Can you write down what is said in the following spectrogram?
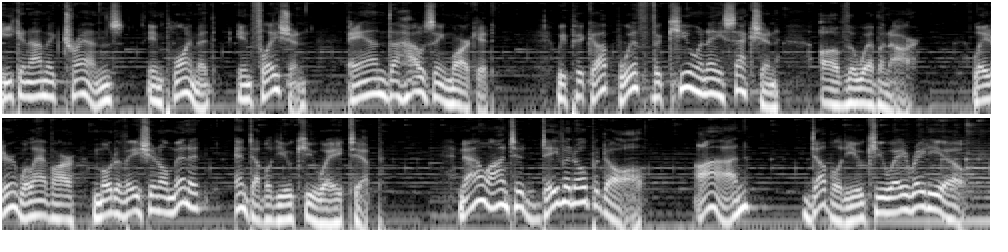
economic trends, employment, inflation, and the housing market. We pick up with the Q&A section of the webinar. Later, we'll have our motivational minute and WQA tip. Now on to David Oppedahl on WQA Radio.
